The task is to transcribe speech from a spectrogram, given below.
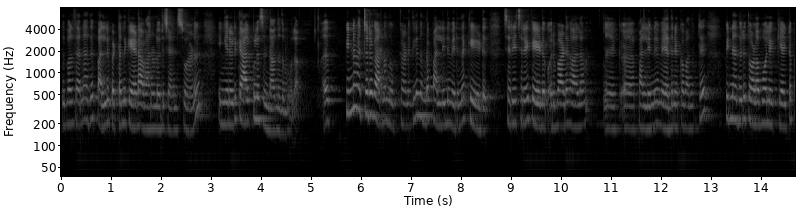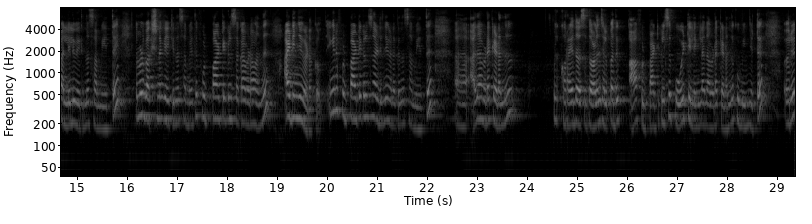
അതുപോലെ തന്നെ അത് പല്ല് പെട്ടെന്ന് കേടാവാനുള്ളൊരു ചാൻസുമാണ്. ഇങ്ങനെ ഒരു കാൽക്കുലസ് ഉണ്ടാകുന്നത് മൂലം. പിന്നെ മറ്റൊരു കാരണം നോക്കുകയാണെങ്കിൽ നമ്മുടെ പല്ലിന് വരുന്ന കേട് ചെറിയ ചെറിയ കേട് ഒരുപാട് കാലം പല്ലിന് വേദനയൊക്കെ വന്നിട്ട് പിന്നെ അതൊരു തുള പോലെയൊക്കെ ആയിട്ട് പല്ലിൽ വരുന്ന സമയത്ത് നമ്മൾ ഭക്ഷണം കഴിക്കുന്ന സമയത്ത് ഫുഡ് പാർട്ടിക്കിൾസ് ഒക്കെ അവിടെ വന്ന് അടിഞ്ഞു കിടക്കും. ഇങ്ങനെ ഫുഡ് പാർട്ടിക്കിൾസ് അടിഞ്ഞു കിടക്കുന്ന സമയത്ത് അത് അവിടെ കിടന്ന് കുറേ ദിവസത്തോളം ചിലപ്പോൾ അത് ആ ഫുഡ് പാർട്ടിക്കിൾസ് പോയിട്ടില്ലെങ്കിൽ അത് അവിടെ കിടന്ന് കുമിഞ്ഞിട്ട് ഒരു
